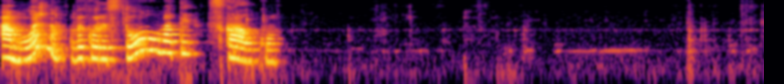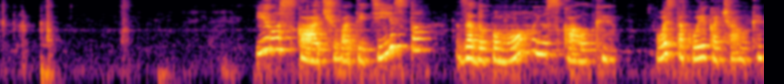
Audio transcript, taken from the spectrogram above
А можна використовувати скалку. І розкачувати тісто за допомогою скалки. Ось такої качалки.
